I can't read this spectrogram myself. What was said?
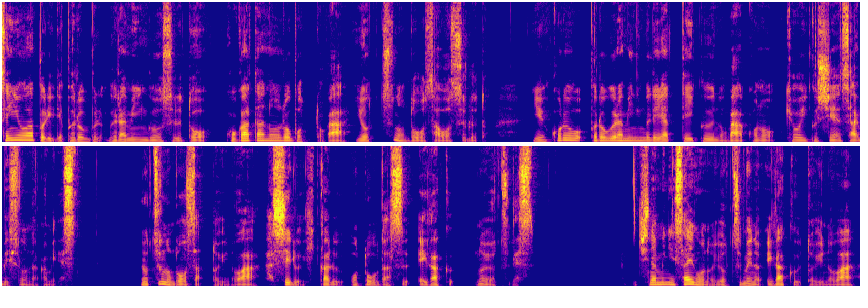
専用アプリでプログラミングをすると、小型のロボットが4つの動作をするという、これをプログラミングでやっていくのが、この教育支援サービスの中身です。4つの動作というのは、走る、光る、音を出す、描くの4つです。ちなみに最後の4つ目の描くというのは、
